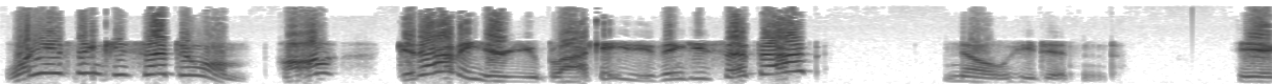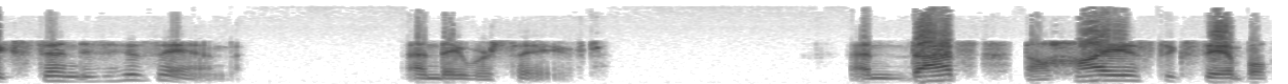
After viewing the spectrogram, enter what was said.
What do you think he said to him? Huh? Get out of here, you blackie. Do you think he said that? No, he didn't. He extended his hand, and they were saved. And that's the highest example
